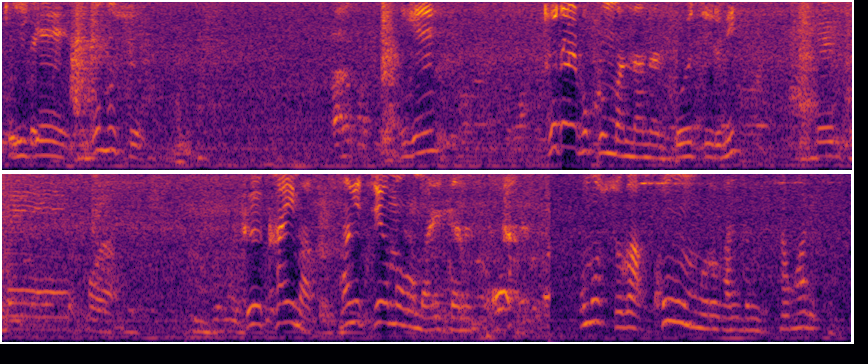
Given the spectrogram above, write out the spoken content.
이게 후무스. 이게 토달볶음 맛 나는 뭐였지 이름이? 네, 뭐야? 그 카이막 빵에 찍어 먹으면 맛있다는 후무스가 콩으로 만든 병아리 콩.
